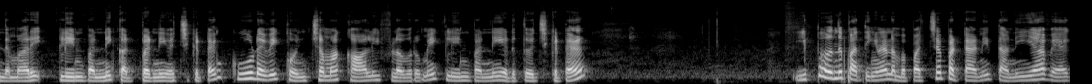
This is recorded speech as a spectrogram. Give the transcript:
இந்த மாதிரி க்ளீன் பண்ணி கட் பண்ணி வச்சுக்கிட்டேன். கூடவே கொஞ்சமாக காலிஃப்ளவருமே க்ளீன் பண்ணி எடுத்து வச்சுக்கிட்டேன். இப்போ வந்து பார்த்திங்கன்னா நம்ம பச்சை பட்டாணி தனியாக வேக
